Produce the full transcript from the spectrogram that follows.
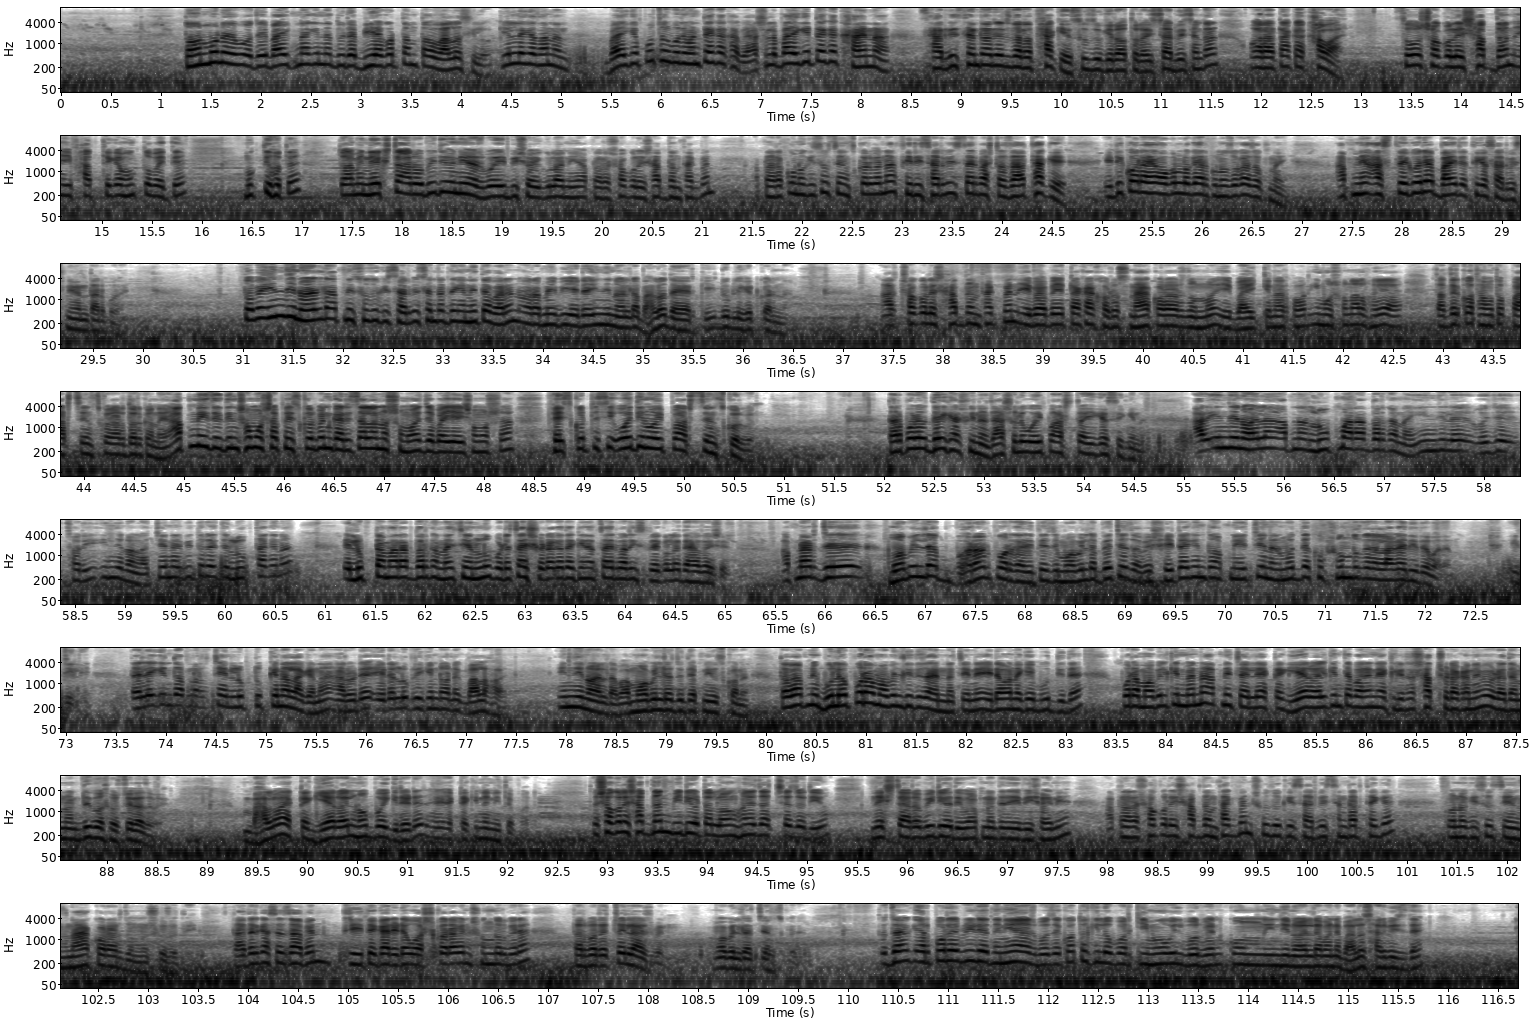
তখন মনে হব যে বাইক না কিনে দুইটা বিয়ে করতাম, তাও ভালো ছিল। কে লেগে জানেন? বাইকে প্রচুর পরিমাণ টাকা খাবে। আসলে বাইকে টাকা খায় না। সার্ভিস সেন্টারের যারা থাকে, সুজুকির অথরাইজ সার্ভিস সেন্টার ওরা টাকা খাওয়ায়। তো সকলে সাবধান এই ফাঁদ থেকে মুক্ত পাইতে। মুক্তি হতে। তো আমি নেক্সট আরও ভিডিও নিয়ে আসব এই বিষয়গুলো নিয়ে। আপনারা সকলেই সাবধান থাকবেন। আপনারা কোনো কিছু চেঞ্জ করবেন না। ফ্রি সার্ভিস চার পাঁচটা যা থাকে, এটি করায় অগর লগে আর কোনো যোগাযোগ নাই। আপনি আস্তে করে বাইরে থেকে সার্ভিস নেবেন তারপরে। তবে ইঞ্জিন অয়েলটা আপনি সুজুকি সার্ভিস সেন্টার থেকে নিতে পারেন। ওরা মেবি এটা ইঞ্জিন অয়েলটা ভালো দেয় আর কি ডুপ্লিকেট করে না। আর সকলে সাবধান থাকবেন, এভাবে টাকা খরচ না করার জন্য এই বাইক কেনার পর ইমোশনাল হয়ে তাদের কথা মতো পার্ট চেঞ্জ করার দরকার নেই। আপনি যেদিন সমস্যা ফেস করবেন, গাড়ি চালানোর সময় যে ভাই এই সমস্যা ফেস করতেছি ওই দিন ওই পার্টস চেঞ্জ করবেন। তারপরেও দেখে আসবি না যে আসলে ওই পার্টসটা পার্টসটাই গেছে কিনা। আর ইঞ্জিন অয়েলে আপনার লুপ মারার দরকার নাই। ইঞ্জিনে ওই যে সরি ইঞ্জিন অয়েল চেনের ভিতরে যে লুপ থাকে না, এই লুপটা মারার দরকার নাই। চেন লুপ ওটা চারশো টাকা টাকাতে কিনা, চারবার স্প্রে করলে দেখা যায় শেষ। আপনার যে মোবিলটা ভরার পর গাড়িতে যে মোবিলটা বেঁচে যাবে, সেটা কিন্তু আপনি এই চেনের মধ্যে খুব সুন্দর করে লাগাই দিতে পারেন ইজিলি তাইলে কিন্তু আপনার চেন লুপ টুপ কেনা লাগে না, আর ওইটা, এটা লুব্রিকেন্টটা অনেক ভালো হয় ইঞ্জিন অয়েলটা বা মোবিলটা যদি আপনি ইউজ করেন। তবে আপনি ভুলেও পুরা মোবিল দিতে চান না চেনে এটা অনেকেই বুদ্ধি দেয়। পুরা মোবিল কিনবেন না, আপনি চাইলে একটা গিয়ার অয়েল কিনতে পারেন, এক লিটার সাতশো টাকা নেবে, ওটাতে আপনার দুই বছর চলে যাবে। ভালো একটা গিয়ার অয়েল নব্বই গ্রেডের একটা কিনে নিতে পারে তো সকলে সাবধান, ভিডিওটা লং হয়ে যাচ্ছে যদিও। নেক্সট আরও ভিডিও দিব আপনাদের এই বিষয় নিয়ে। আপনারা সকলেই সাবধান থাকবেন সুজুকি সার্ভিস সেন্টার থেকে কোনো কিছু চেঞ্জ না করার জন্য শুরুতে। তাদের কাছে যাবেন, ফ্রিতে গাড়িটা ওয়াশ করাবেন সুন্দর করে, তারপরে চলে আসবেন মোবিলটা চেঞ্জ করে। তো যাই হোক, এরপরে ভিডিওতে নিয়ে আসব যে কত কিলো পর কী মোবিল ভরবেন, কোন ইঞ্জিন অয়েলটা মানে ভালো সার্ভিস দেয়,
